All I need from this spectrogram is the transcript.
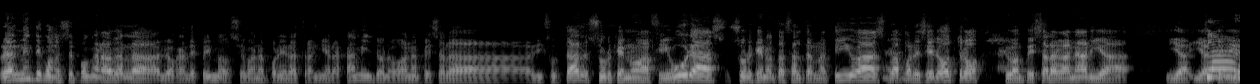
¿Realmente cuando se pongan a ver los grandes premios se van a poner a extrañar a Hamilton o van a empezar a, disfrutar? ¿Surgen nuevas figuras? ¿Surgen otras alternativas? ¿Va a aparecer otro que va a empezar a ganar y a, tener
